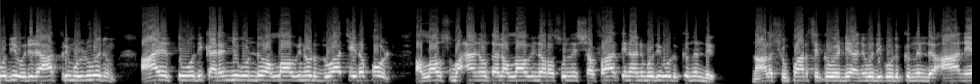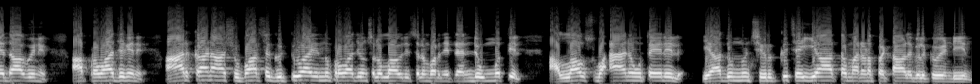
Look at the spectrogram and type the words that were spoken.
ഓതി ഒരു രാത്രി മുഴുവനും ആയത്ത് ഓതി കരഞ്ഞുകൊണ്ട് അള്ളാഹുവിനോട് ദുവാ ചെയ്തപ്പോൾ അള്ളാഹു സുബാനോ തആല അള്ളാഹുവിന്റെ റസൂലിന് ഷഫാത്തിന് അനുമതി കൊടുക്കുന്നുണ്ട്. നാളെ ശുപാർശയ്ക്ക് വേണ്ടി അനുമതി കൊടുക്കുന്നുണ്ട് ആ നേതാവിന് ആ പ്രവാചകന്. ആർക്കാണ് ആ ശുപാർശ കിട്ടുക എന്ന് പ്രവാചകൻ സല്ലല്ലാഹു അലൈഹി സ്വലം പറഞ്ഞിട്ട് എന്റെ ഉമ്മത്തിൽ അള്ളാഹു സുബ്ഹാനഹു തആലയിൽ യാതൊന്നും ചിർക്ക് ചെയ്യാത്ത മരണപ്പെട്ട ആളുകൾക്ക് വേണ്ടിയും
